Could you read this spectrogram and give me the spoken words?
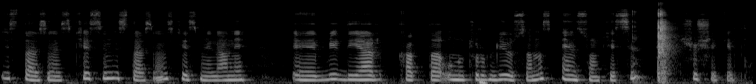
İsterseniz kesin, isterseniz kesmeyin. Hani e, bir diğer katta unuturum diyorsanız en son kesin. Şu şekilde.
